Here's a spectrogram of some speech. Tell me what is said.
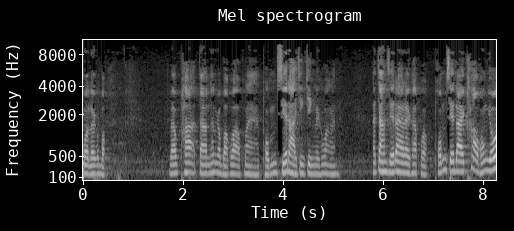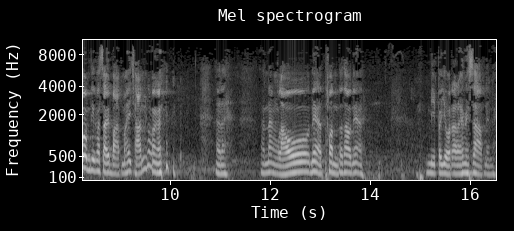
หมดเลยก็บอก แล้วพระอาจารย์ท่านก็บอกว่าแม่ผมเสียดายจริง ๆ เลยเขาว่างั้น อาจารย์เสียดายอะไรครับบอกผมเสียดายข้าวของโยมที่เขาใส่บาตรมาให้ฉันเขาว่างั้นนะนั่งเหลาเนี่ยท่อนเท่าๆเนี่ยมีประโยชน์อะไรไม่ทราบเนี่ยนะ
